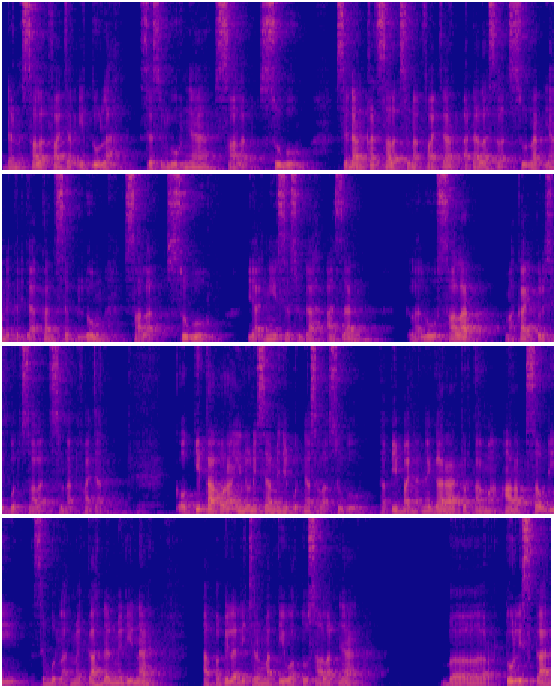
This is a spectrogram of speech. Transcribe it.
dan salat fajar itulah sesungguhnya salat subuh. Sedangkan salat sunat fajar adalah salat sunat yang dikerjakan sebelum salat subuh, yakni sesudah azan lalu salat, maka itu disebut salat sunat fajar. Kita orang Indonesia menyebutnya salat subuh, tapi banyak negara terutama Arab Saudi, sebutlah Mekah dan Madinah, apabila dicermati waktu salatnya bertuliskan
